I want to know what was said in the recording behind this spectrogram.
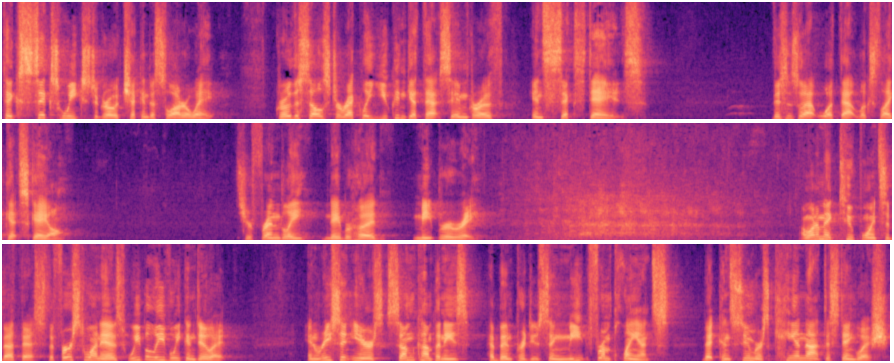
takes six weeks to grow a chicken to slaughter weight. Grow the cells directly, you can get that same growth in six days. This is what that looks like at scale. It's your friendly neighborhood meat brewery. I want to make two points about this. The first one is we believe we can do it. In recent years, some companies have been producing meat from plants that consumers cannot distinguish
